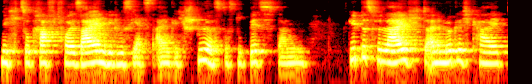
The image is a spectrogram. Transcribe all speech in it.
nicht so kraftvoll sein, wie du es jetzt eigentlich spürst, dass du bist. Dann gibt es vielleicht eine Möglichkeit,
